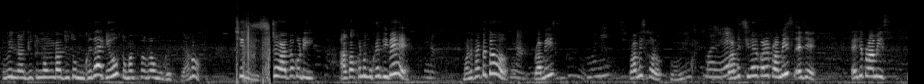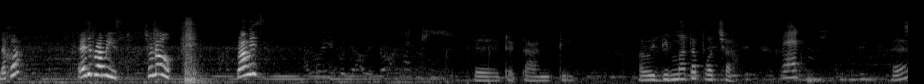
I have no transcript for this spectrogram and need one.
তুমি না জুতো নোংরা জুতো মুখে দেয় কেউ? তোমার তো মুখে দিচ্ছে জানো? ঠিক আছে চলো এত করি। আর কখনো মুখে দিবে? মনে থাকবে তো? প্রমিস প্রমিস করো। প্রমিস স্বীকার করে? প্রমিস এই যে এই যে প্রমিস দেখো। এই যে প্রমিস শোনো। প্রমিস এটা একটা আন্টি আর ওই ডিম্মাটা পচা। হ্যাঁ?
